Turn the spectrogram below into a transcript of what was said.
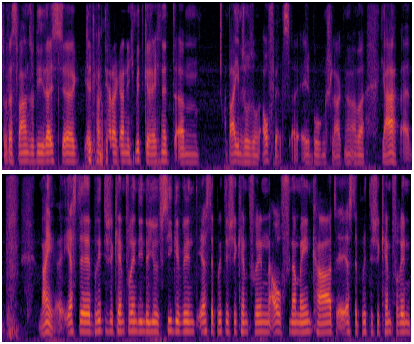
So, das waren so die, da ist äh, El Pantera gar nicht mitgerechnet. Ähm, war ihm so, so aufwärts äh, Ellbogenschlag. Ne? Aber ja, äh, pff, Mai, erste britische Kämpferin, die in der UFC gewinnt, erste britische Kämpferin auf einer Main Card, erste britische Kämpferin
